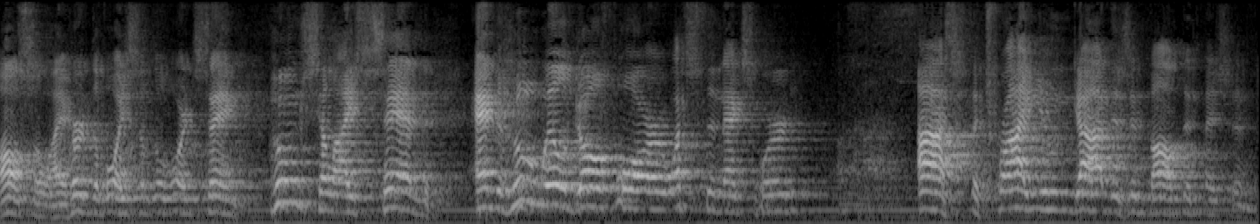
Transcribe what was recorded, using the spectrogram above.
Also, I heard the voice of the Lord saying, Whom shall I send? And who will go for, what's the next word? Us. The triune God is involved in missions.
